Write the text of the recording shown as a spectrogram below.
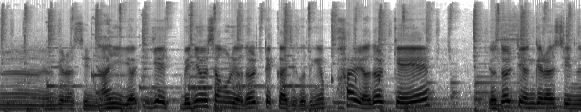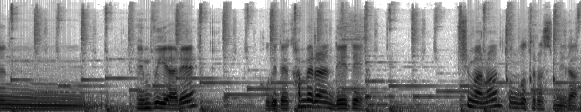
어, 연결할 수 있는 아니 여- 이게 매뉴얼상으로 8대까지거든요. 팔 8개에 8대 연결할 수 있는 MVR에 거기다 카메라는 4대 10만 원 정도 들었습니다.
